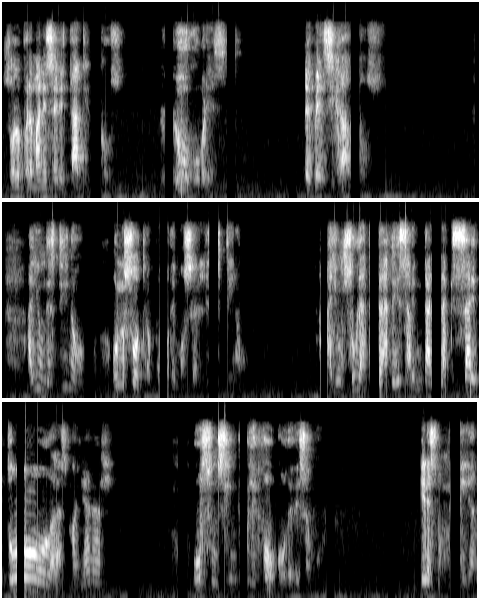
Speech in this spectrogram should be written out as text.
Solo permanecer estáticos, lúgubres, desvencijados. ¿Hay un destino o nosotros podemos ser el destino? ¿Hay un sol atrás de esa ventana que sale todas las mañanas? ¿O es un simple foco de desamor? ¿Quiénes nos miran?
